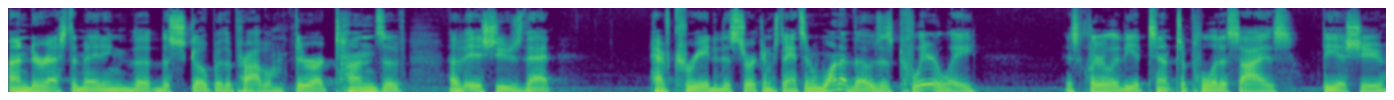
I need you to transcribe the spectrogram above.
underestimating the the scope of the problem. There are tons of of issues that have created this circumstance, and one of those is clearly is clearly the attempt to politicize the issue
